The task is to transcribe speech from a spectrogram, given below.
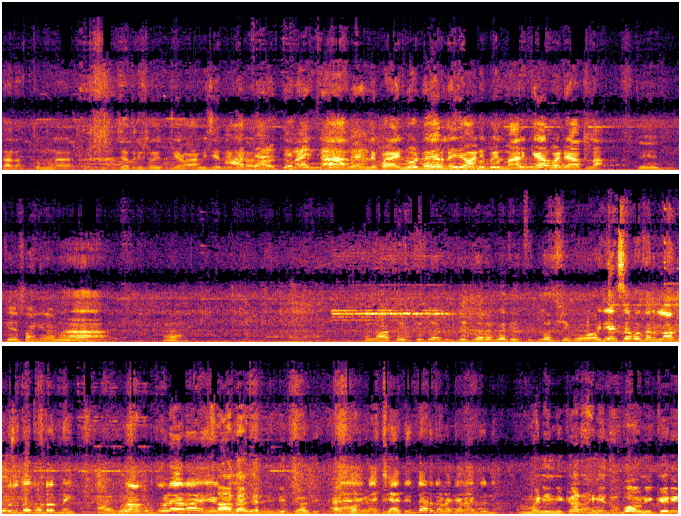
दादा तुम जबरी बैल जेव्हा आम्ही जबरी करावं. त्या- ते काही हा तुमने पळाई नोट बी करले जेव्हा आणि बैल मार क्या पडे आपला. ते ते सांगेन आम्ही हा. पण आपलं तिथला जिथला रंग आहे तिथलाच शे भाऊ म्हणजे एक लाकूड सुद्धा तुटत नाही. लाकूड तोड्या ना. छातीन दडदडा करा तुम्ही. करा आणि तू भावनी करी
